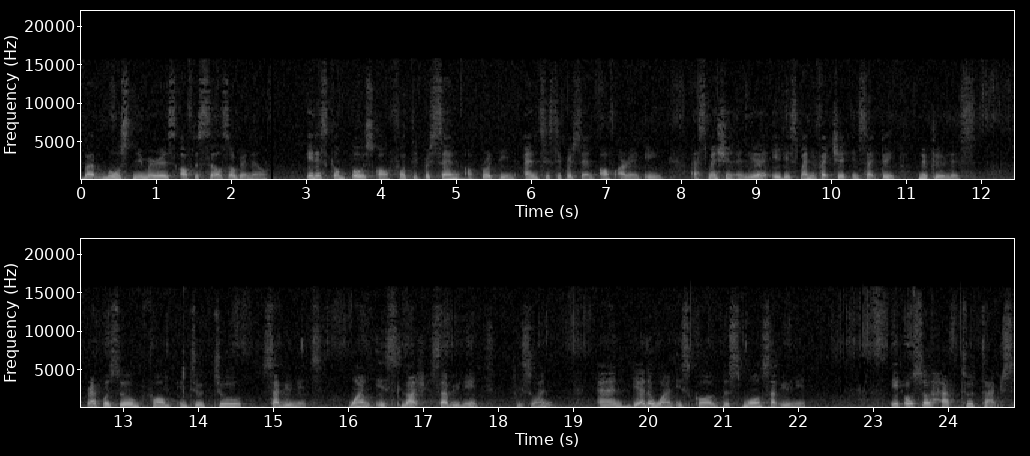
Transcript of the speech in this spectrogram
but most numerous of the cell's organelle. It is composed of 40% of protein and 60% of RNA. As mentioned earlier, it is manufactured inside the nucleolus. Ribosome form into two subunits. One is large subunit, this one, and the other one is called the small subunit. It also have two types,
